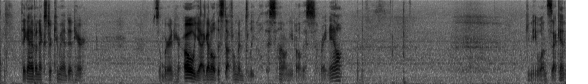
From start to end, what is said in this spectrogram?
I think I have an extra command in here. Somewhere in here. Oh yeah, I got all this stuff. I'm going to delete all this. I don't need all this right now. Give me one second.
